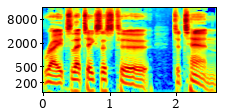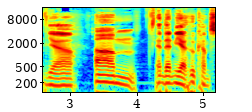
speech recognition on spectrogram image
right? So that takes us to to ten. Yeah. Um, And then yeah, who comes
